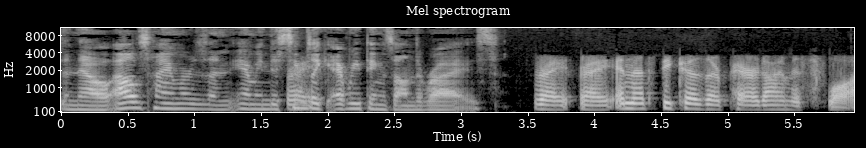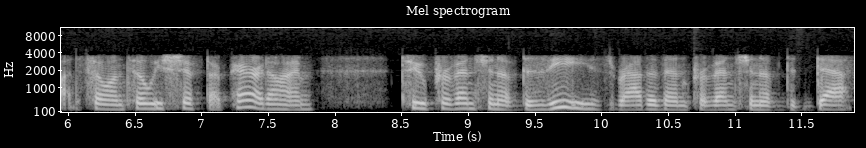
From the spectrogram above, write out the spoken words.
and now Alzheimer's. And I mean, it seems right. like everything's on the rise. Right, right. And that's because our paradigm is flawed. So until we shift our paradigm to prevention of disease rather than prevention of death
